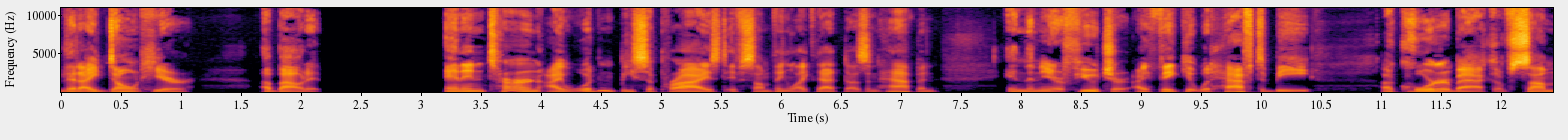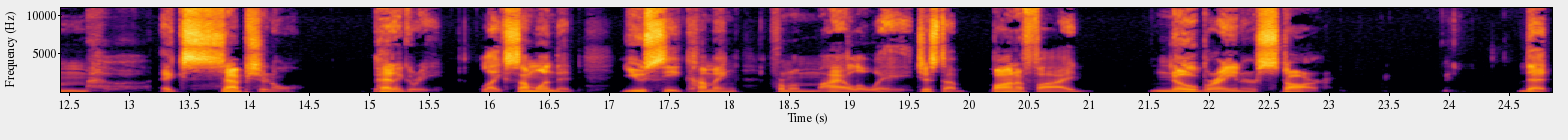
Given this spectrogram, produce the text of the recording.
that I don't hear about it. And in turn, I wouldn't be surprised if something like that doesn't happen in the near future. I think it would have to be a quarterback of some exceptional pedigree, like someone that you see coming from a mile away, just a bona fide, no brainer star that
